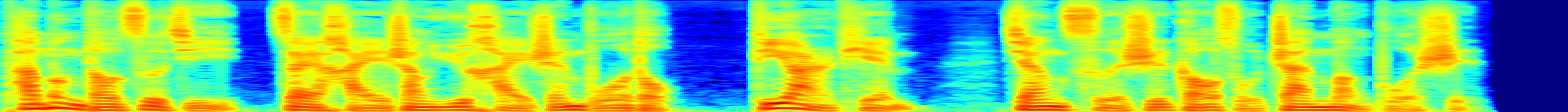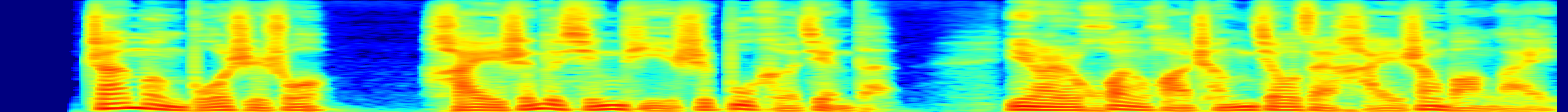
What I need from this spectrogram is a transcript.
他梦到自己在海上与海神搏斗。第二天，将此事告诉詹孟博士。詹孟博士说，海神的形体是不可见的，因而幻化成蛟在海上往来。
